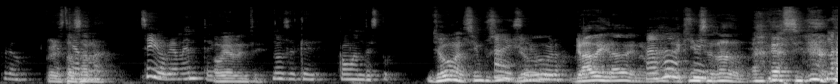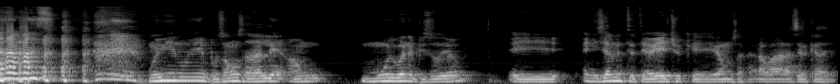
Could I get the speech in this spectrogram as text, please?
Pero. Pero estás sana, Sí, obviamente. obviamente. No sé qué. ¿Cómo andes tú? Yo al 100%. Ay, yo, seguro. Grave, grave, normal, Ajá, aquí sí. encerrado. Sí. Nada más. Muy bien, muy bien. Pues vamos a darle a un muy buen episodio. Eh, inicialmente te había dicho que íbamos a grabar acerca de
